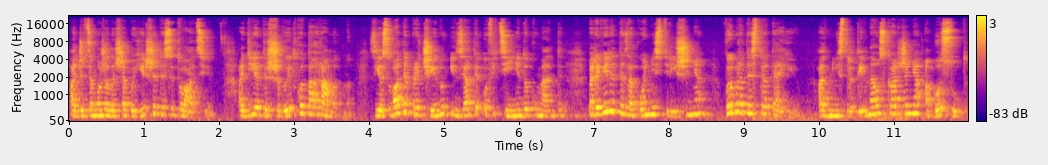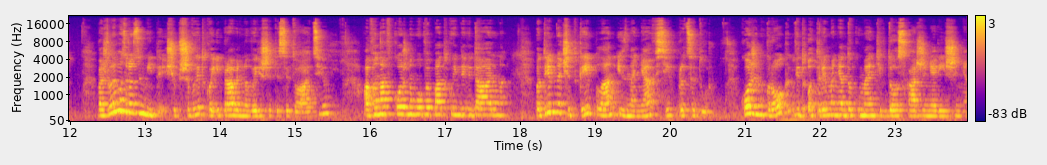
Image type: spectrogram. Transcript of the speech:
адже це може лише погіршити ситуацію, а діяти швидко та грамотно, з'ясувати причину і взяти офіційні документи, перевірити законність рішення, вибрати стратегію, адміністративне оскарження або суд. Важливо зрозуміти, щоб швидко і правильно вирішити ситуацію, а вона в кожному випадку індивідуальна, потрібно чіткий план і знання всіх процедур. Кожен крок від отримання документів до оскарження рішення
